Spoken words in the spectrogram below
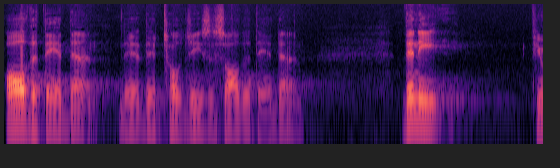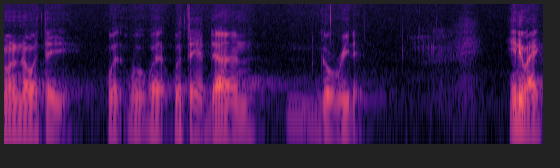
all that they had done. They, they had told Jesus all that they had done. Then he, if you want to know what they, what, what, what they had done, go read it. Anyway,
